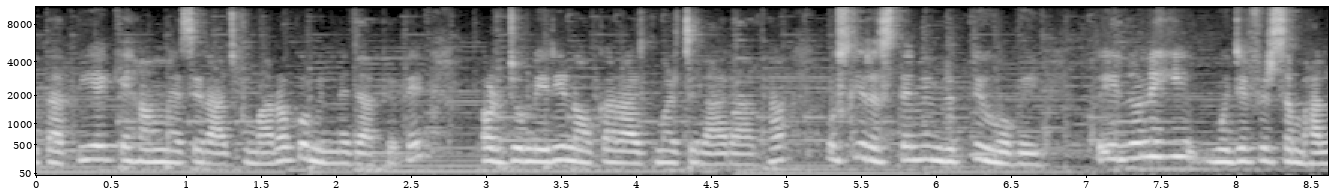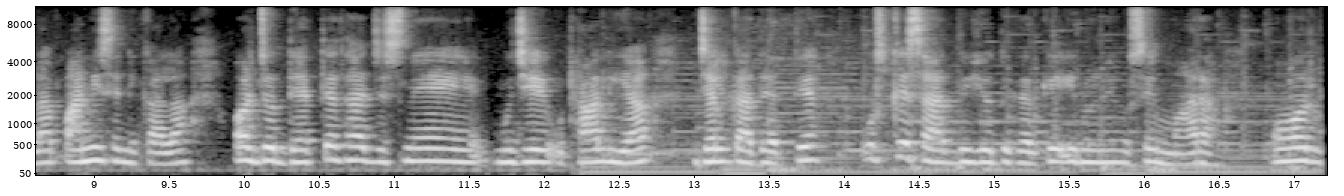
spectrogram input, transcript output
बताती है कि हम ऐसे राजकुमारों को मिलने जाते थे और जो मेरी नौका राजकुमार चला रहा था, उसके रास्ते में मृत्यु हो गई। तो इन्होंने ही मुझे फिर संभाला, पानी से निकाला और जो दैत्य था जिसने मुझे उठा लिया, जल का दैत्य, उसके साथ भी युद्ध करके इन्होंने उसे मारा और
